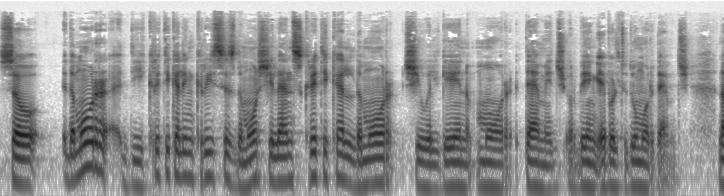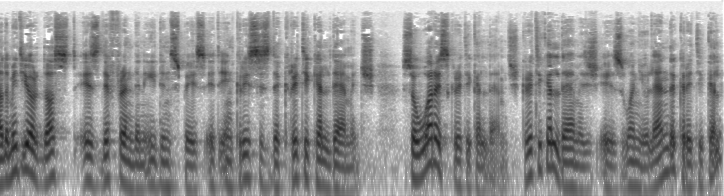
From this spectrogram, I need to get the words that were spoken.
So the more the critical increases the more she lands critical the more she will gain more damage or being able to do more damage. Now the meteor dust is different than eden space. It increases the critical damage so what is critical damage? Critical damage is when you land a critical.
